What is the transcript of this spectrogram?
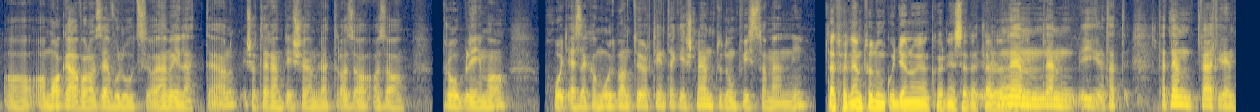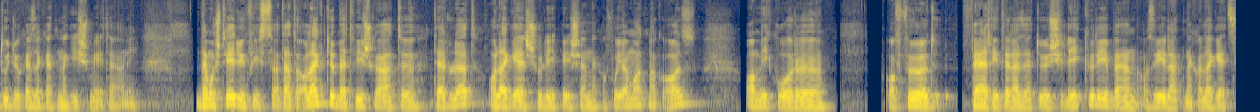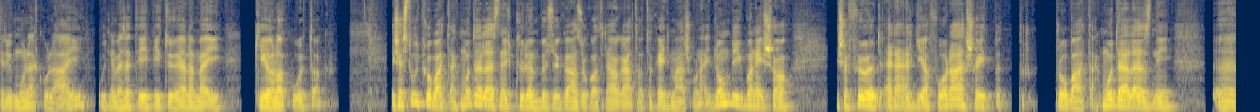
a, a magával az evolúció elmélettel és a teremtés elmélettel az a, az a probléma, hogy ezek a múltban történtek, és nem tudunk visszamenni. Tehát, hogy nem tudunk ugyanolyan környezetet előállítani. Nem, nem, igen, tehát, tehát nem feltétlenül tudjuk ezeket megismételni. De most térjünk vissza. Tehát a legtöbbet vizsgált terület, a legelső lépés ennek a folyamatnak az, amikor a Föld feltételezett ősi légkörében az életnek a legegyszerűbb molekulái, úgynevezett építő elemei kialakultak. És ezt úgy próbálták modellezni, hogy különböző gázokat reagáltatok egymásban egy lombikban, és a, és a Föld energiaforrásait próbálták modellezni,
